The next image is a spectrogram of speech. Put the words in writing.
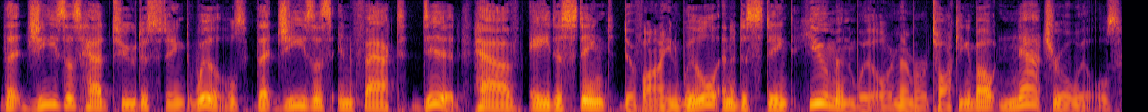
that Jesus had two distinct wills, that Jesus, in fact, did have a distinct divine will and a distinct human will. Remember, we're talking about natural wills.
